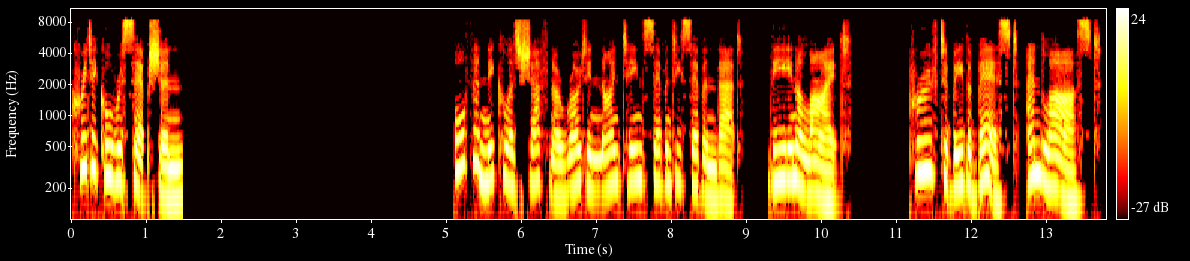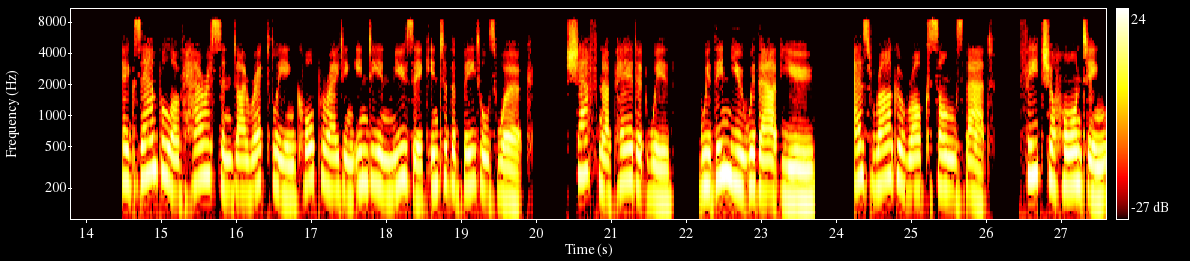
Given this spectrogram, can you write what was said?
Critical reception Author Nicholas Schaffner wrote in 1977 that, "...the inner light," proved to be the best, and last example of Harrison directly incorporating Indian music into the Beatles' work. Schaffner paired it with Within You Without You as raga rock songs that feature haunting,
